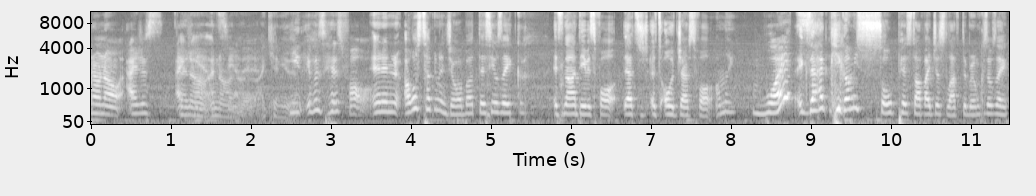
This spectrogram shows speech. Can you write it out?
don't know. I just I, I know, can't I know, I know, it. I can't either. He, it was his fault. And then I was talking to Joe about this. He was like, "It's not David's fault. That's it's all Jeff's fault." I'm like, what? "Exactly." He got me so pissed off. I just left the room because I was like,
